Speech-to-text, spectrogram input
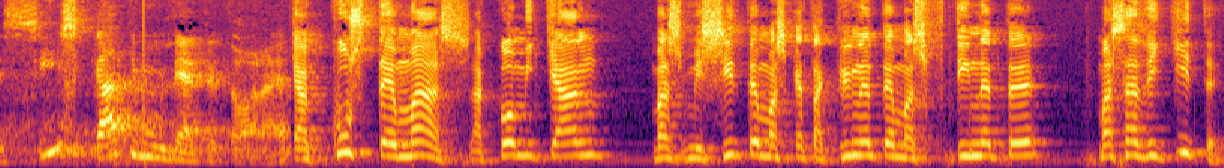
Εσείς κάτι μου λέτε τώρα. Ε. «Ακούστε μας» ακόμη κι αν μας μισείτε, μας κατακρίνετε, μας φτύνετε, μας αδικείτε.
